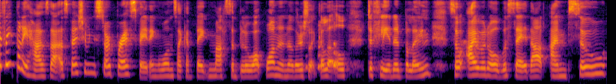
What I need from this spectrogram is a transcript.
everybody has that, especially when you start breastfeeding. One's like a big massive blow up one, another's like a little deflated balloon. So I would always say that I'm so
